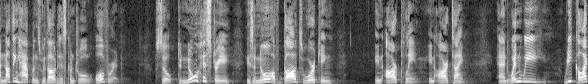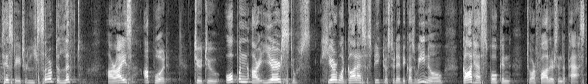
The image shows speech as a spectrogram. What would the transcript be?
and nothing happens without his control over it. So, to know history is to know of God's working in our plane, in our time. And when we recollect history, it should serve to lift our eyes upward, to, to open our ears to hear what God has to speak to us today, because we know God has spoken to our fathers in the past.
